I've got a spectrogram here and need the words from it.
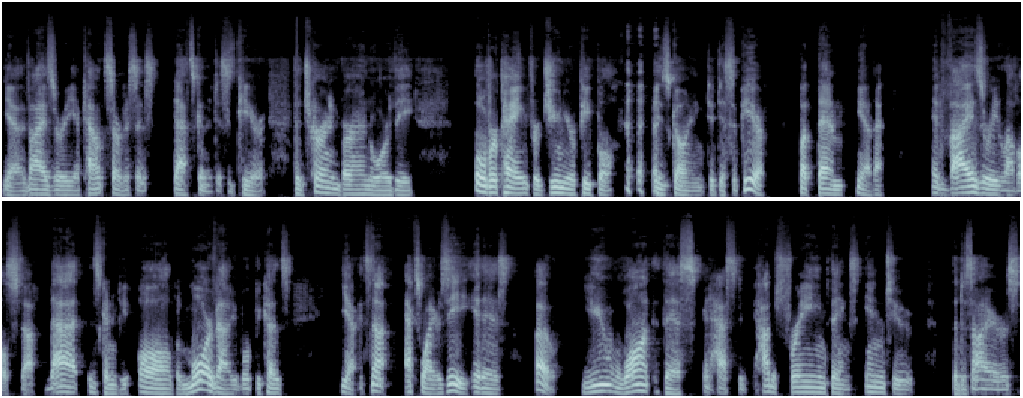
yeah, advisory account services, that's going to disappear. The churn and burn or the overpaying for junior people is going to disappear. But then, yeah, that advisory level stuff, that is going to be all the more valuable because, yeah, it's not X, Y, or Z. It is, oh, you want this. It has to, how to frame things into the desires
